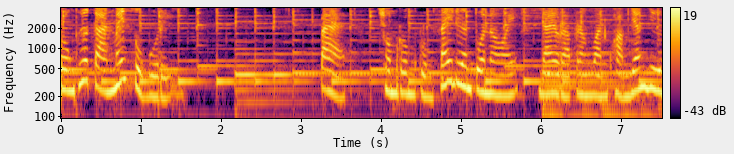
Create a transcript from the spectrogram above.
รงค์เพื่อการไม่สูบบุหรี่ 8. ชมรมกลุ่มไส้เดือนตัวน้อย ได้รับรางวัลความยั่งยืน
